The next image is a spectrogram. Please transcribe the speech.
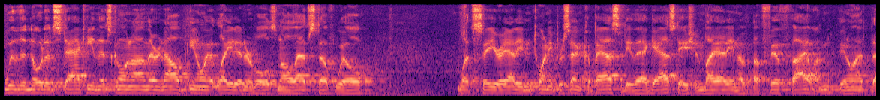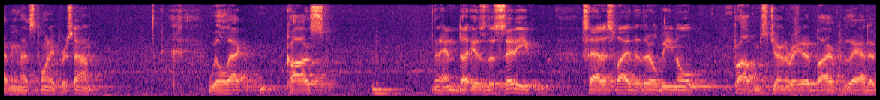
With the noted stacking that's going on there now, you know, at light intervals and all that stuff will, let's say you're adding twenty percent capacity to that gas station by adding a, a fifth island, you know, that, I mean, that's twenty percent. Will that cause, and is the city satisfied that there'll be no problems generated by the added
